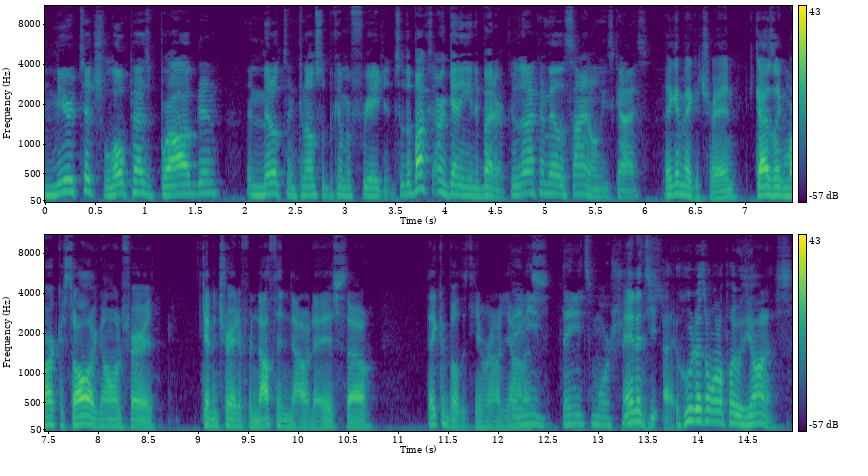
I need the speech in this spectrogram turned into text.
Mirotic, Lopez, Brogdon, and Middleton can also become a free agent. So the Bucks aren't getting any better because they're not going to be able to sign all these guys. They can make a trade. Guys like Marc Gasol are going for getting traded for nothing nowadays, so they can build a team around They Giannis. need they need some more shooters. and it's uh, who doesn't want to play with Giannis?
